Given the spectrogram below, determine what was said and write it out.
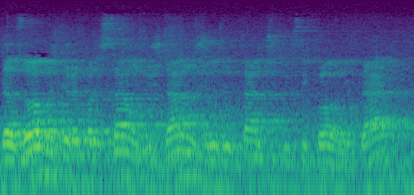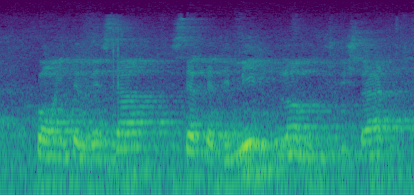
das obras de reparação dos danos resultantes do ciclone Idar com a intervenção de cerca de mil quilómetros de estrada,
